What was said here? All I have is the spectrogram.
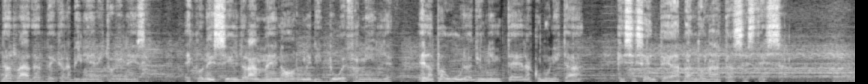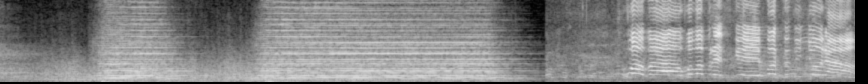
dal radar dei carabinieri torinesi e con essi il dramma enorme di due famiglie e la paura di un'intera comunità che si sente abbandonata a se stessa. forza signora!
